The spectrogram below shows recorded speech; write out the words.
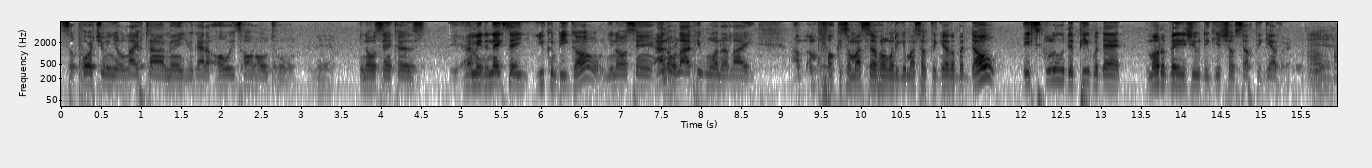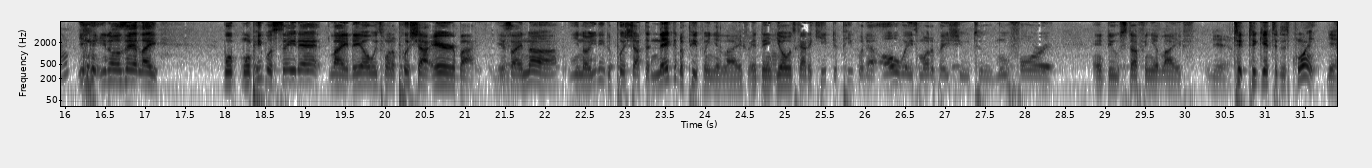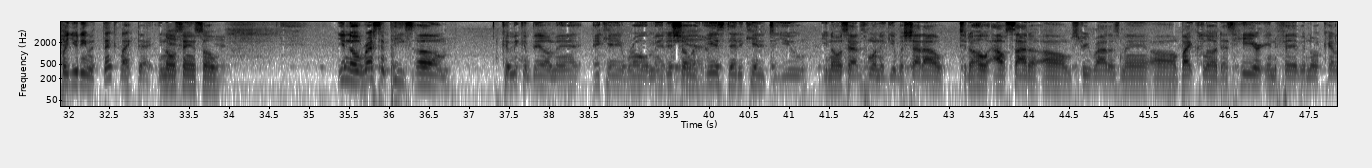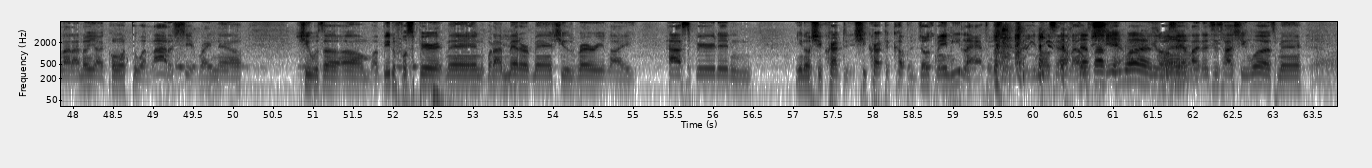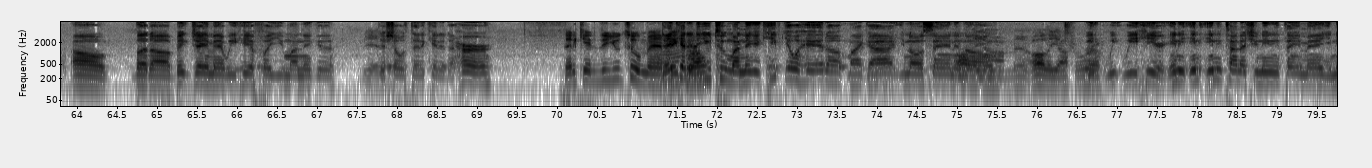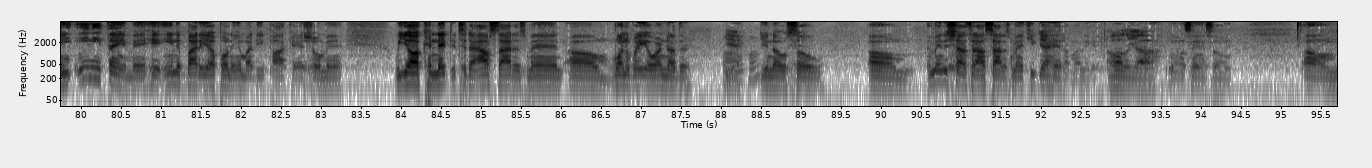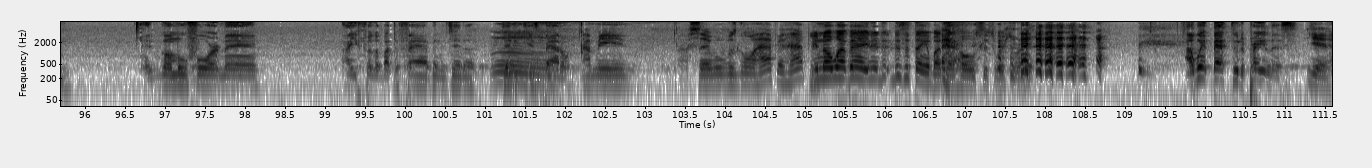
support you in your lifetime, man, you gotta always hold on to them. Yeah, You know what I'm saying? Because I mean, the next day you can be gone. You know what I'm saying? I know a lot of people want to like, I'm, I'm focused on myself. I'm going to get myself together, but don't exclude the people that motivated you to get yourself together. yeah, mm-hmm. you know what I'm saying? Like when, when people say that, like they always want to push out everybody. It's like nah, you know, you need to push out the negative people in your life, and then you mm-hmm. always got to keep the people that always motivates you to move forward and do stuff in your life yeah. to, to get to this point Yeah. for you to even think like that. You know what I'm saying? So, Yeah. you know, rest in peace, um, Kamika Bell, man, aka Roll, man. This show Yeah. is dedicated to you. You know what I'm saying? I just want to give a shout out to the whole outsider um, street riders, man, um, bike club that's here in Fayetteville, North Carolina. I know y'all going through a lot of shit right now. She was a um, a beautiful spirit, man. When I met her, man, she was very like high spirited and. You know, she cracked she cracked a couple of jokes, made me laugh and shit. Like, you know what I'm saying? I'm like, That's oh how shit. she like, was, you know what I'm saying? man. Like that's just how she was, man. Um, but uh, Big J, man, we here for you, my nigga. Yeah. This show's dedicated to her. Dedicated to you too, man. Dedicated to you too, my nigga. Keep your head up, my guy. You know what I'm saying? And All of um, y'all, man. All of y'all for we, real. we we here. Any any anytime that you need anything, man, you need anything, man. Hit anybody up on the MID podcast show, man. We all connected to the outsiders, man. Um, one way or another. Yeah. You know, so um, I mean, shout out to the outsiders, man. Keep your head up, my nigga. All of y'all. You know what I'm saying? So, um, we're gonna move forward, man. How you feel about the Fab and the Jetta Jetta Kiss battle? I mean, I said what was gonna happen happened. You know what, man? Th- th- This is the thing about that whole situation, right? I went back through the playlist. yeah.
